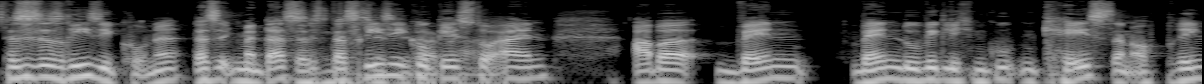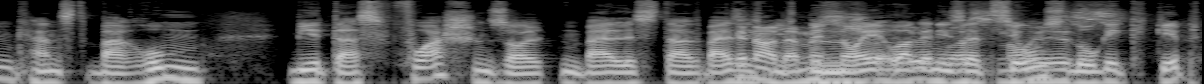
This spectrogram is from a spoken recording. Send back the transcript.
Das ist das Risiko, ne? Das, ich meine, das, Das ist, das Risiko gehst du keinen. ein. Aber wenn, wenn du wirklich einen guten Case dann auch bringen kannst, warum wir das forschen sollten, weil es da, weiß Genau, ich da nicht, eine neue Organisationslogik gibt.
